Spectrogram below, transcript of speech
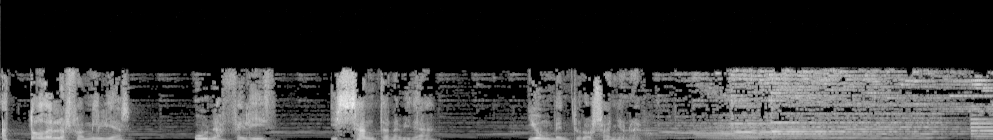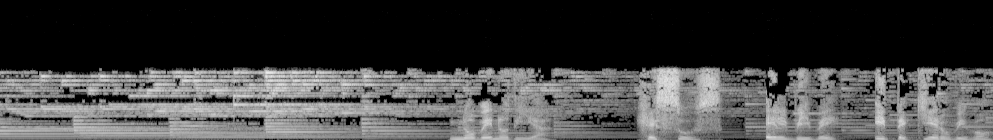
a todas las familias una feliz y santa Navidad y un venturoso año nuevo. Noveno día. Jesús, Él vive y te quiero vivo.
